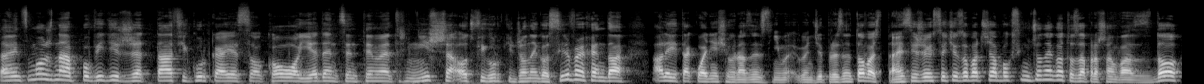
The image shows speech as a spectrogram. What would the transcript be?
Tak więc można powiedzieć, że ta figurka jest około 1 cm niższa od figurki Johnego Silverhanda, ale i tak ładnie się razem z nim będzie prezentować. Tak więc jeżeli chcecie zobaczyć unboxing Johnego, to zapraszam Was do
